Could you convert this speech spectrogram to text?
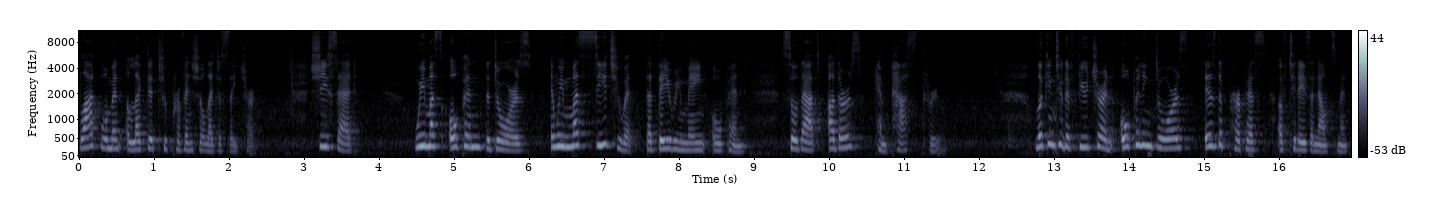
Black woman elected to provincial legislature. She said, we must open the doors and we must see to it that they remain open so that others can pass through. Looking to the future and opening doors is the purpose of today's announcement.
